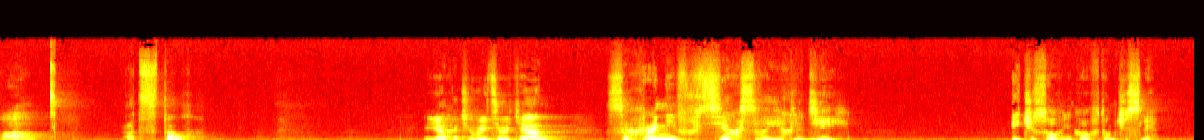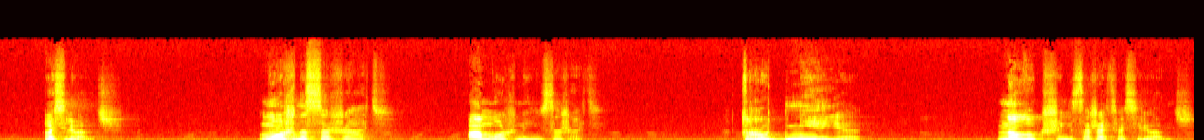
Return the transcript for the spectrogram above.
А? Отстал? Я хочу выйти в океан, сохранив всех своих людей. И часовников в том числе. Василий Иванович, можно сажать, а можно и не сажать. Труднее, но лучше не сажать, Василий Иванович.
